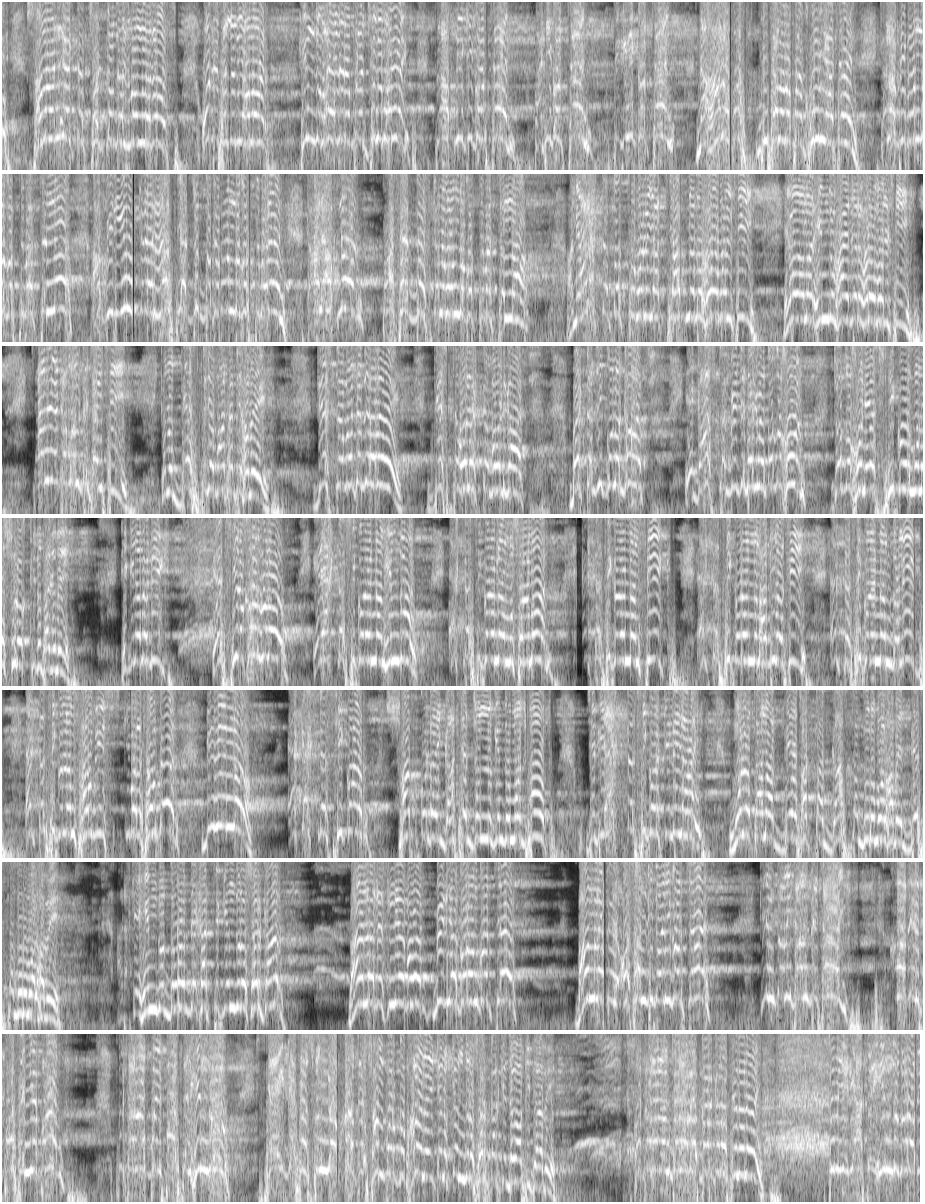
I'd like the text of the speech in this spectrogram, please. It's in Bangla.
সামান্য একটা ছোট্ট দেশ বাংলাদেশ, ও দেশে যদি আমার হিন্দু ভাইদের উপরে জুলুম হয়, তা আপনি কি করছেন? পার্টি করছেন? পিকনিক করছেন? না হালো বিছানার উপরে ঘুমিয়ে আছেন কেন আপনি বন্ধ করতে পারছেন না আপনি যদি ইউক্রেন রাশিয়ার যুদ্ধকে বন্ধ করতে পারেন তাহলে আপনার পাশের দেশ কেন বন্ধ করতে পারছেন না। আমি আর একটা তথ্য বলে যাচ্ছি, আপনাদের হয়ে বলছি, এবং আমার হিন্দু ভাইদের হয়ে বলছি। কেন এটা বলতে চাইছি? কেন দেশটাকে বাঁচাতে হবে? দেশটা বাঁচাতে হবে। দেশটা হলো একটা বট গাছ বা একটা যে কোনো গাছ, এই গাছটা বেঁচে থাকবে ততক্ষণ, যতক্ষণ এর শিকড়গুলো সুরক্ষিত থাকবে। ঠিক না ঠিক? এর শিকড়গুলো, এর একটা শিকড়ের নাম হিন্দু, একটা শিকড়ের নাম মুসলমান একটা শিকড়ের নাম শিখ, একটা শিকড়ের নাম আদিবাসী, একটা শিকড়ের নাম দলিত, একটা শিকড়ের নাম সাউদি কি বলে সাউথের? বিভিন্ন। এক একটা শিকড় সব কটাই গাছের জন্য কিন্তু মজবুত। যদি একটা শিকড় কেটে যায়, মূলত আমার দেশ অর্থাৎ গাছটা দুর্বল হবে, দেশটা দুর্বল হবে। আজকে হিন্দু দরদ দেখাচ্ছে কেন্দ্র সরকার। বাংলাদেশ নিয়ে মিডিয়া গরম করছে। বাংলাদেশ অশান্তি তৈরি করছে। কিন্তু আমি জানতে চাই, আমাদের পাশে নেপাল, পঁচানব্বই পার্সেন্ট হিন্দু, সেই দেশের সঙ্গে ভারতের সম্পর্ক ভালো নেই, কেন কেন্দ্র সরকারকে জবাব দিতে হবে? কথা বলুন জবাবের দরকার আছে না নয় তুমি যদি এতই হিন্দু দরদি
